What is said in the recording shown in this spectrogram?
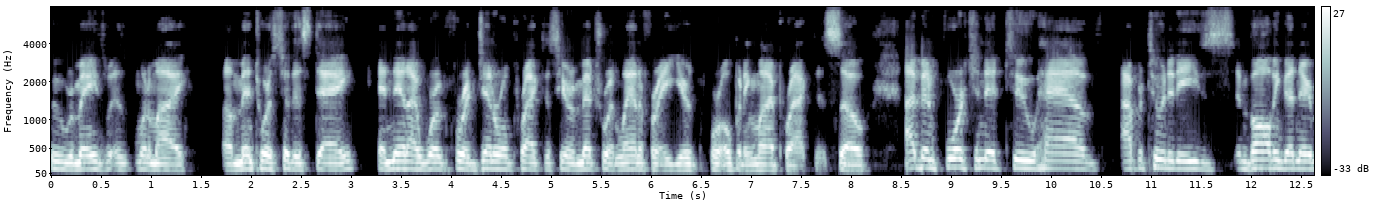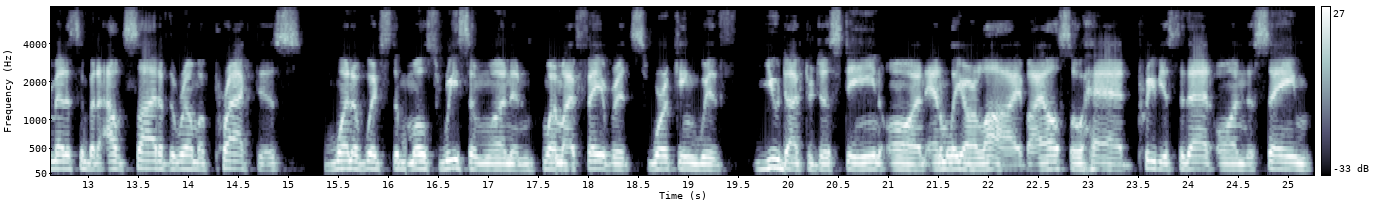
who remains one of my uh, mentors to this day. And then I worked for a general practice here in Metro Atlanta for eight years before opening my practice. So I've been fortunate to have opportunities involving veterinary medicine, but outside of the realm of practice. One of which, the most recent one, and one of my favorites, working with you, Dr. Justine, on Animal ER Live. I also had, previous to that, on the same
